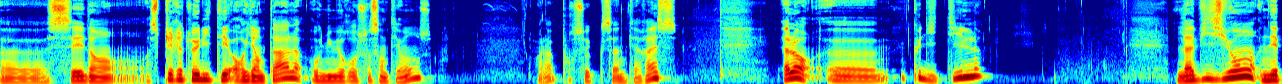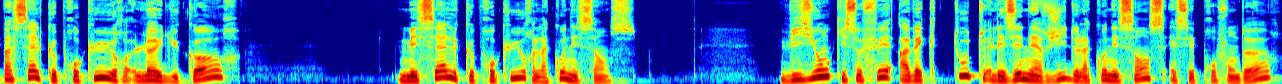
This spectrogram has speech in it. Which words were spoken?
Euh, c'est dans Spiritualité orientale au numéro 71. Voilà, pour ceux que ça intéresse. Alors, euh, que dit-il? La vision n'est pas celle que procure l'œil du corps, mais celle que procure la connaissance. Vision qui se fait avec toutes les énergies de la connaissance et ses profondeurs,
